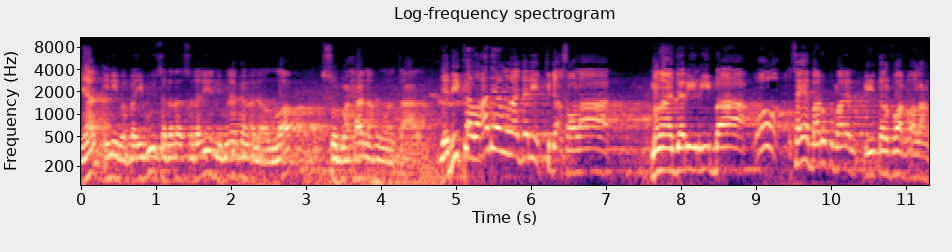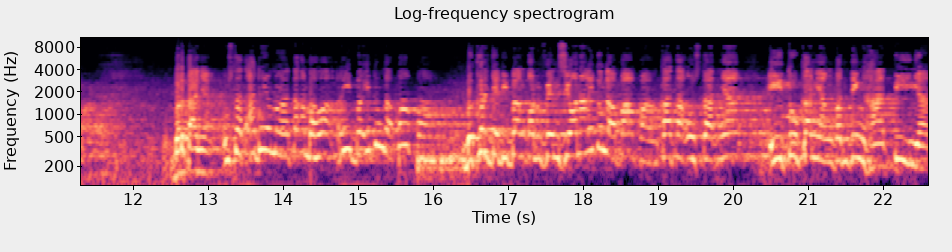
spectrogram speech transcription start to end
Ya, ini Bapak Ibu, saudara-saudari yang dimuliakan oleh Allah Subhanahu wa taala. Jadi kalau ada yang mengajari tidak sholat, mengajari riba, oh saya baru kemarin di telepon orang bertanya, Ustadz ada yang mengatakan bahwa riba itu nggak apa-apa, bekerja di bank konvensional itu nggak apa-apa. Kata ustadznya itu kan yang penting hatinya.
